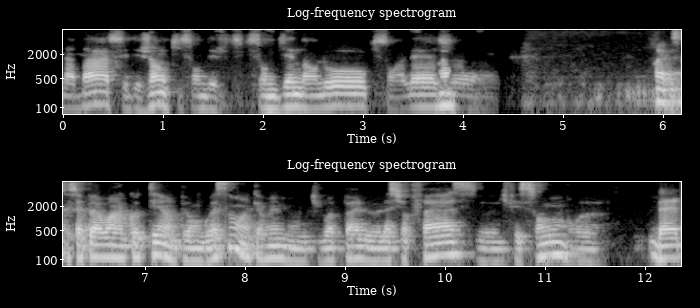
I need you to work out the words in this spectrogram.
là-bas, c'est des gens qui sont des, qui sont bien dans l'eau, qui sont à l'aise. Ouais, parce que ça peut avoir un côté un peu angoissant hein, quand même. Tu vois pas la surface, euh, il fait sombre. Ben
